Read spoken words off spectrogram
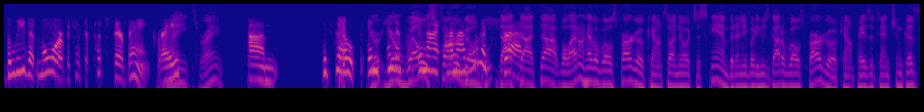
believe it more because it puts their bank, right? Right, right. Um, so and, your, your and, Wells and I, Fargo and dot dot dot. Well, I don't have a Wells Fargo account, so I know it's a scam. But anybody who's got a Wells Fargo account pays attention because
